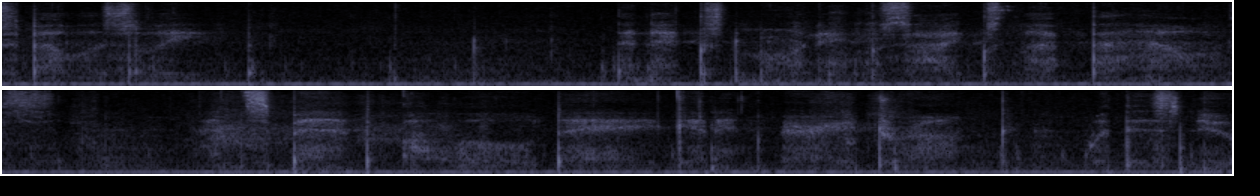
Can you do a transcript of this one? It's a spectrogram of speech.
Sykes fell asleep. The next morning, Sykes left the house and spent a whole day getting very drunk with his new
